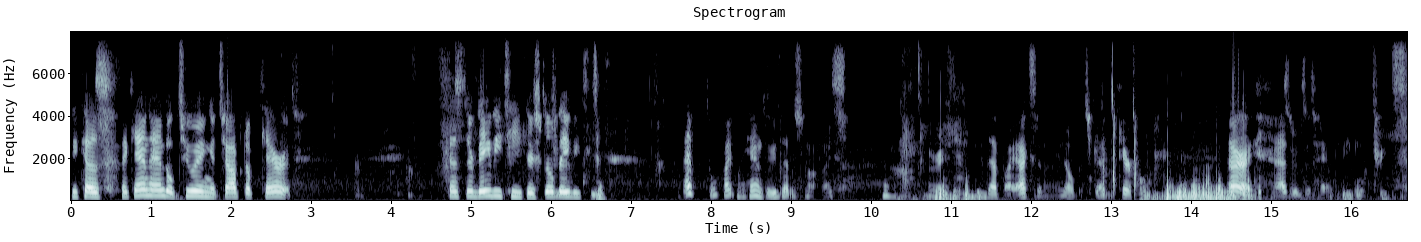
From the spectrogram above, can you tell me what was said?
because they can't handle chewing a chopped up carrot because they're baby teeth. They're still baby teeth. Hey, don't bite my hand, dude. That was not nice. Alright, did that by accident, I know, but you gotta be careful. Alright, hazards of hand feeding treats.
